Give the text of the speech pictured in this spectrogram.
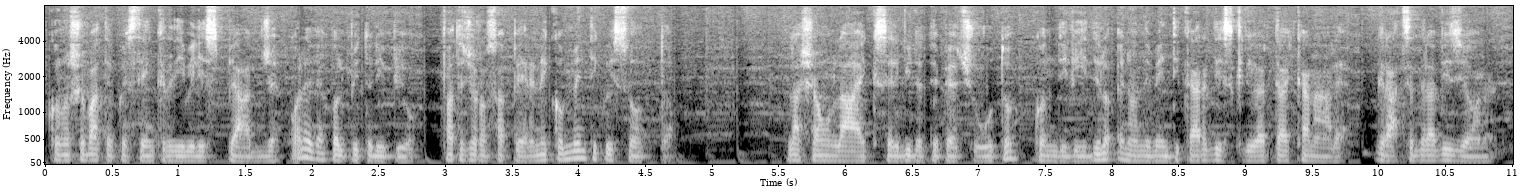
Conoscevate queste incredibili spiagge? Quale vi ha colpito di più? Fatecelo sapere nei commenti qui sotto. Lascia un like se il video ti è piaciuto, condividilo e non dimenticare di iscriverti al canale. Grazie della visione.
